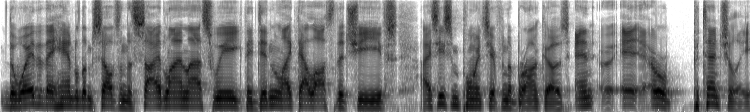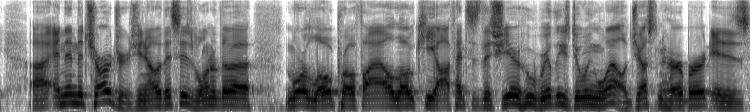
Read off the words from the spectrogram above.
the way that they handled themselves on the sideline last week, they didn't like that loss to the Chiefs. I see some points here from the Broncos, and uh, or potentially. Uh, and then the Chargers, you know, this is one of the more low profile, low key offenses this year who really is doing well. Justin Herbert is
